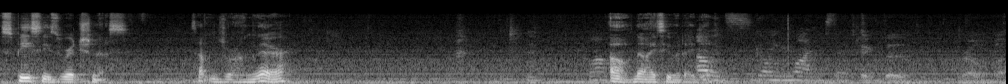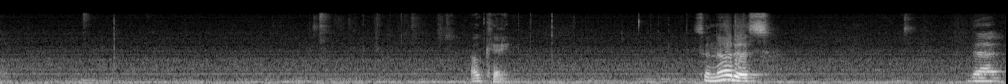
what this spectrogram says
species richness. Something's wrong there. Wow. Oh, no, I see what I did. Oh, did. it's going one instead of Pick the row above. Okay. So notice that,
